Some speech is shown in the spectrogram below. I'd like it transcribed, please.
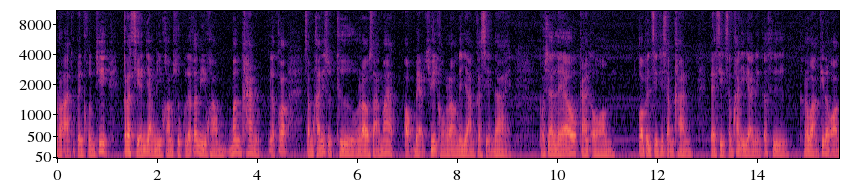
เราอาจจะเป็นคนที่กระเกษียณอย่างมีความสุข แล้วก็มีความมั่งคั่ง แล้วก็สำคัญที่สุดคือเราสามารถออกแบบชีวิตของเราในยามเกษียณได้ เพราะฉะนั้นแล้วการออมก็เป็นสิ่งที่สำคัญ แต่สิ่งสำคัญอีกอย่างหนึ่งก็คือ ระหว่างที่เราออม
